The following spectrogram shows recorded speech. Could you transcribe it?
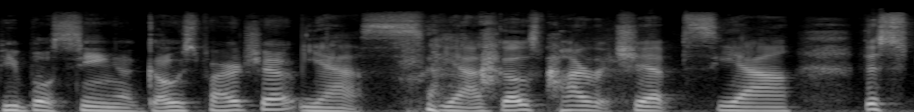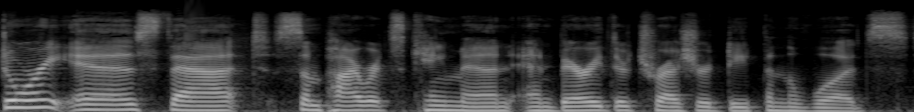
people seeing a ghost pirate ship? Yes. Yeah. Ghost pirate ships. Yeah. The story is that some pirates came in and buried their treasure deep in the woods.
